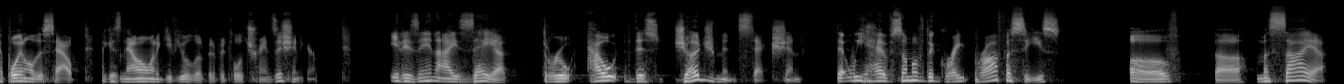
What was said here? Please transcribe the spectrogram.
I point all this out because now I want to give you a little bit of a little transition here. It is in Isaiah throughout this judgment section that we have some of the great prophecies of the Messiah.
